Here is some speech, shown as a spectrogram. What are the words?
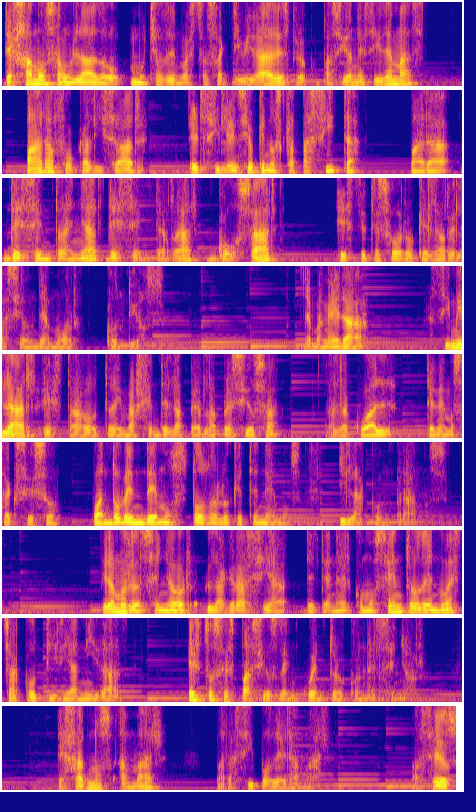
dejamos a un lado muchas de nuestras actividades, preocupaciones y demás, para focalizar el silencio que nos capacita para desentrañar, desenterrar, gozar este tesoro que es la relación de amor con Dios. De manera Similar esta otra imagen de la perla preciosa a la cual tenemos acceso cuando vendemos todo lo que tenemos y la compramos. Pidámosle al Señor la gracia de tener como centro de nuestra cotidianidad estos espacios de encuentro con el Señor. Dejarnos amar para así poder amar. Hacer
